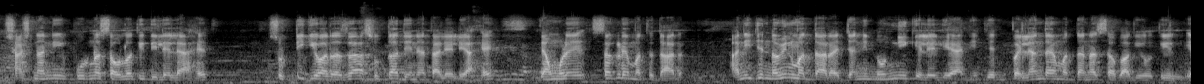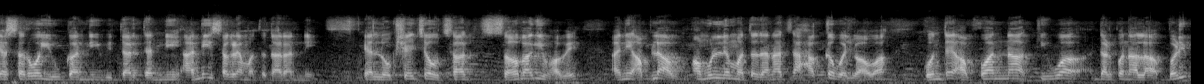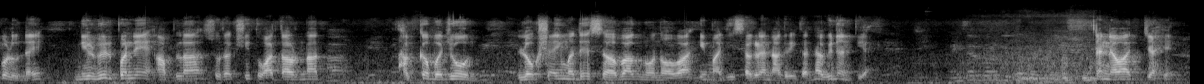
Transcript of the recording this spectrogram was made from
शासनाने पूर्ण सवलती दिलेल्या आहेत. सुट्टी किंवा रजा सुद्धा देण्यात आलेली आहे. त्यामुळे सगळे मतदार आणि जे नवीन मतदार आहेत ज्यांनी नोंदणी केलेली आहे आणि जे पहिल्यांदा या मतदानात सहभागी होतील या सर्व युवकांनी विद्यार्थ्यांनी आणि सगळ्या मतदारांनी या लोकशाहीच्या उत्साहात सहभागी व्हावे आणि आपल्या अमूल्य मतदानाचा हक्क बजवावा. कोणत्याही अफवांना किंवा दडपणाला बळी पडू नये. निर्भीडपणे आपला सुरक्षित वातावरणात हक्क बजवून लोकशाहीमध्ये सहभाग नोंदवावा ही माझी सगळ्या नागरिकांना विनंती आहे. धन्यवाद. जय हिंद.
